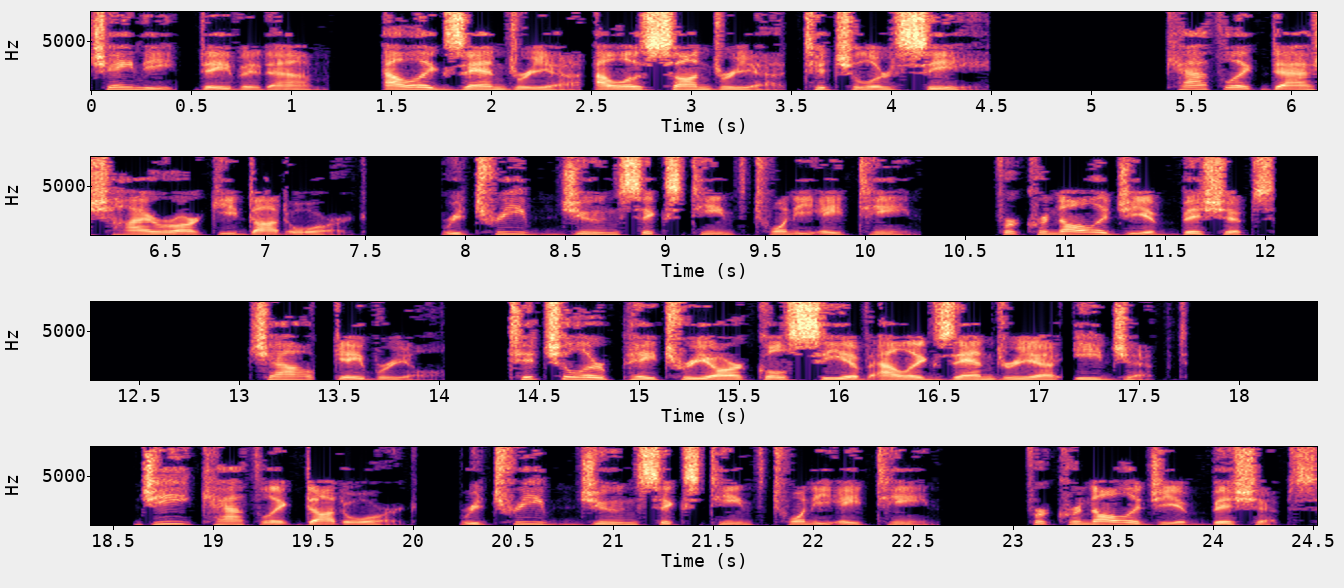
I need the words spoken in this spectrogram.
Cheney, David M. Alexandria Alessandria titular c. Catholic-hierarchy.org. Retrieved June 16, 2018. For chronology of bishops Chow, Gabriel. Titular Patriarchal See of Alexandria Egypt. gcatholic.org. Retrieved June 16, 2018. For chronology of bishops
